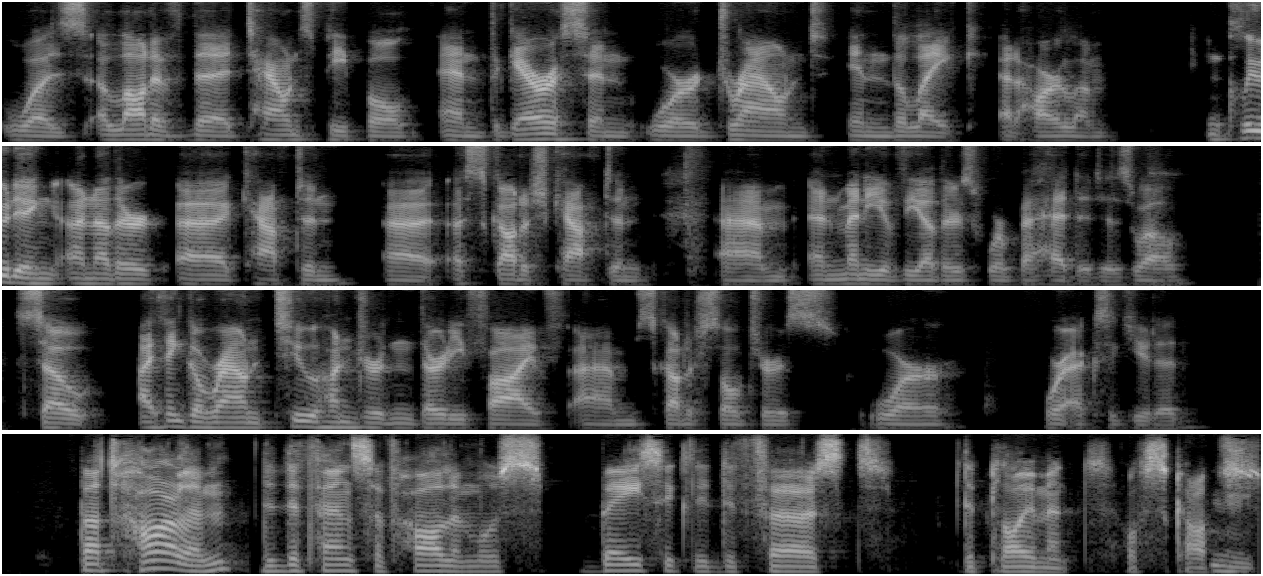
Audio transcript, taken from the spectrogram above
was a lot of the townspeople and the garrison were drowned in the lake at Haarlem, including another uh, captain, uh, a Scottish captain, um, and many of the others were beheaded as well. So I think around 235 um, Scottish soldiers were were executed. But Haarlem, the defense of Haarlem, was basically the first deployment of Scots. Mm.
